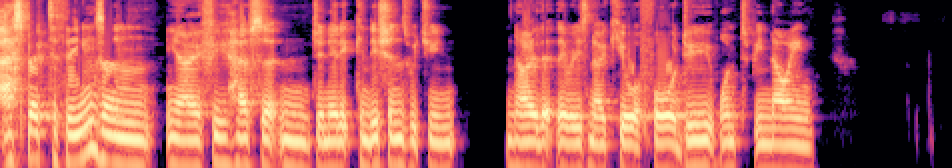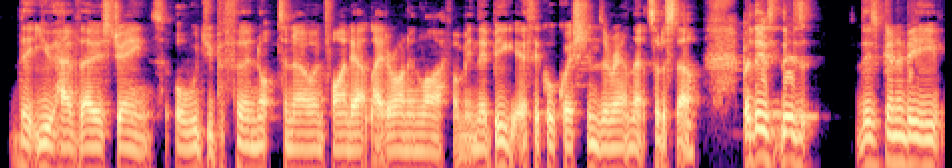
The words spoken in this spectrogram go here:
aspect to things. And, you know, if you have certain genetic conditions which you know that there is no cure for, do you want to be knowing that you have those genes, or would you prefer not to know and find out later on in life? I mean, they're big ethical questions around that sort of stuff. But there's there's there's going to be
